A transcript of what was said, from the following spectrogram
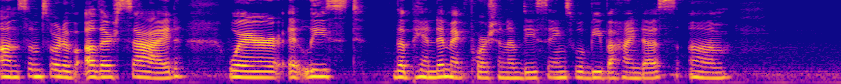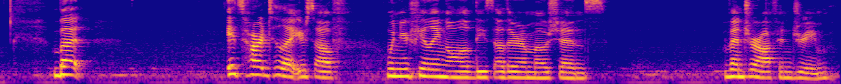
on some sort of other side where at least the pandemic portion of these things will be behind us. Um, but it's hard to let yourself, when you're feeling all of these other emotions, venture off and dream.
